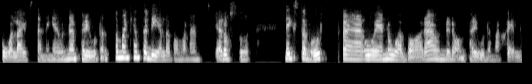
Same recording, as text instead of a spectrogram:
två livesändningar under den perioden som man kan ta del av om man önskar och så läggs de upp eh, och är nåbara under de perioder man själv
